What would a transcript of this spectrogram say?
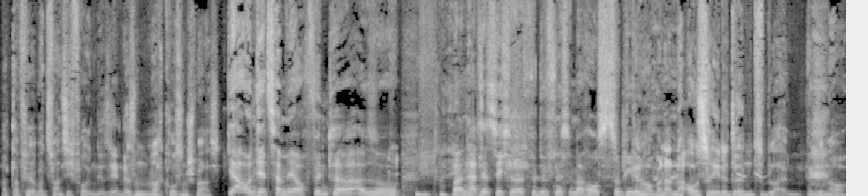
hat dafür aber 20 Folgen gesehen. Das macht großen Spaß. Ja, und jetzt haben wir auch Winter. Also man hat jetzt nicht so das Bedürfnis, immer rauszugehen. Genau, man hat eine Ausrede drin zu bleiben. Genau.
